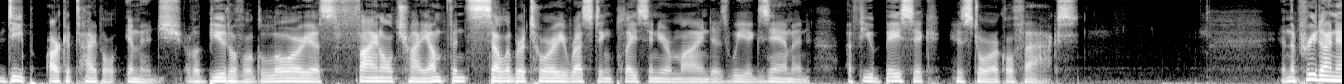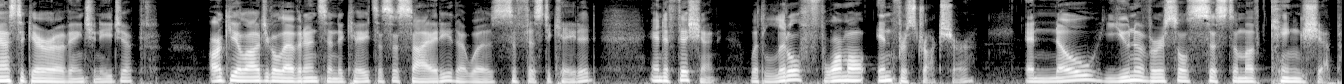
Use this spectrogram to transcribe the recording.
deep archetypal image of a beautiful, glorious, final, triumphant, celebratory resting place in your mind as we examine a few basic historical facts. In the pre dynastic era of ancient Egypt, archaeological evidence indicates a society that was sophisticated and efficient with little formal infrastructure and no universal system of kingship.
